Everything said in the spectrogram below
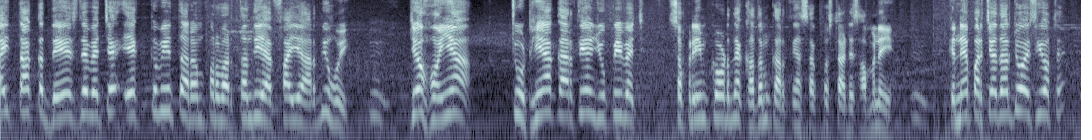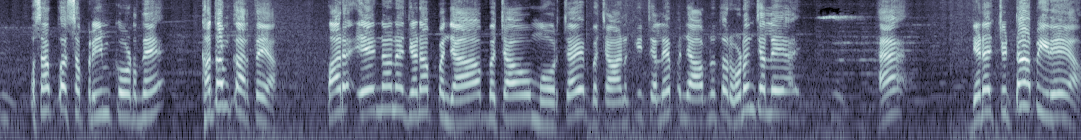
ਅੱਜ ਤੱਕ ਦੇਸ਼ ਦੇ ਵਿੱਚ ਇੱਕ ਵੀ ਧਰਮ ਪਰਿਵਰਤਨ ਦੀ ਐਫ ਆਈ ਆਰ ਨਹੀਂ ਹੋਈ। ਜੇ ਹੋਈਆਂ, ਝੂਠੀਆਂ ਕਰਤੀਆਂ ਯੂਪੀ ਵਿੱਚ, ਸੁਪਰੀਮ ਕੋਰਟ ਨੇ ਖਤਮ ਕਰਤੀਆਂ ਸਭ ਕੁਝ ਤੁਹਾਡੇ ਸਾਹਮਣੇ ਹੀ ਹੈ ਕਿੰਨੇ ਪਰਚੇ ਦਰਜ ਹੋਏ ਸੀ ਉੱਥੇ? ਉਹ ਸਭ ਕੁਝ ਸੁਪਰੀਮ ਕੋਰਟ ਨੇ ਖਤਮ ਕਰਤੇ ਆ। ਪਰ ਇਹਨਾਂ ਨੇ ਜਿਹੜਾ ਪੰਜਾਬ ਬਚਾਓ ਮੋਰਚਾ ਇਹ ਬਚਾਣ ਕੀ ਚੱਲੇ, ਪੰਜਾਬ ਨੂੰ ਤਾਂ ਰੋੜਨ ਚੱਲੇ ਆ ਹੈ? ਜਿਹੜੇ ਚਿੱਟਾ ਪੀ ਰਹੇ ਆ,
